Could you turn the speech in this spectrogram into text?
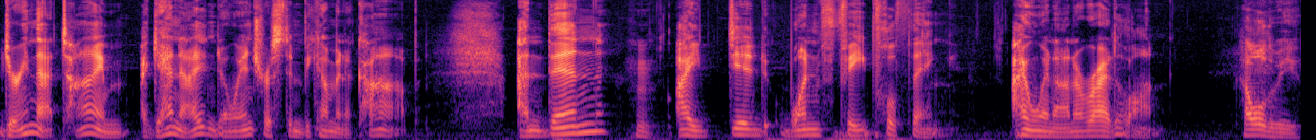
during that time, again, I had no interest in becoming a cop. And then hmm. I did one fateful thing I went on a ride along. How old were you?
